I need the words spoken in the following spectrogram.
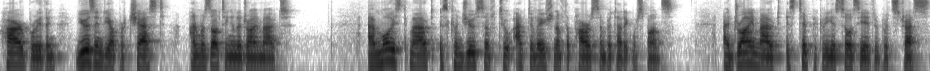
hard breathing, using the upper chest and resulting in a dry mouth. A moist mouth is conducive to activation of the parasympathetic response. A dry mouth is typically associated with stress.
